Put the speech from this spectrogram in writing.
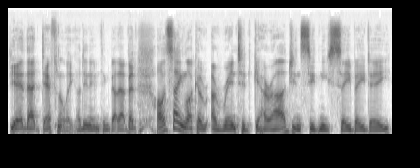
yeah, that definitely. I didn't even think about that. But I was saying like a, a rented garage in Sydney CBD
